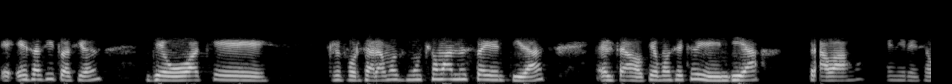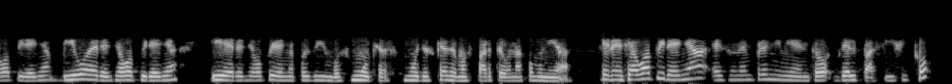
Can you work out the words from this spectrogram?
e, esa situación llevó a que reforzáramos mucho más nuestra identidad, el trabajo que hemos hecho y hoy en día trabajo en Herencia Guapireña, vivo de Herencia Guapireña y de Herencia Guapireña pues vivimos muchas, muchos que hacemos parte de una comunidad. Herencia Guapireña es un emprendimiento del Pacífico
